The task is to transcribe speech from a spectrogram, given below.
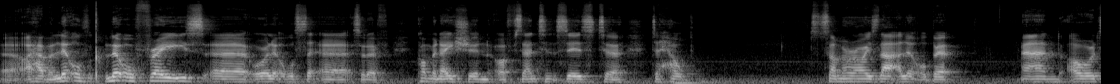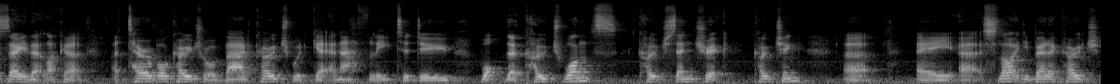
uh, I have a little little phrase uh, or a little uh, sort of combination of sentences to to help summarize that a little bit. And I would say that like a, a terrible coach or a bad coach would get an athlete to do what the coach wants, coach centric coaching. Uh, a uh, slightly better coach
